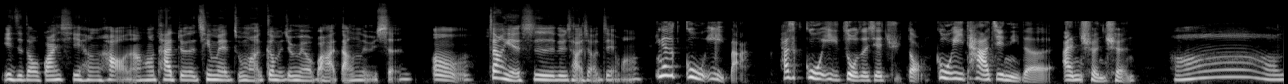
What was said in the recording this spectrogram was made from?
一直都关系很好，然后他觉得青梅竹马根本就没有把他当女生。嗯，这样也是绿茶小姐吗？应该是故意吧？他是故意做这些举动，故意踏进你的安全圈。哦，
